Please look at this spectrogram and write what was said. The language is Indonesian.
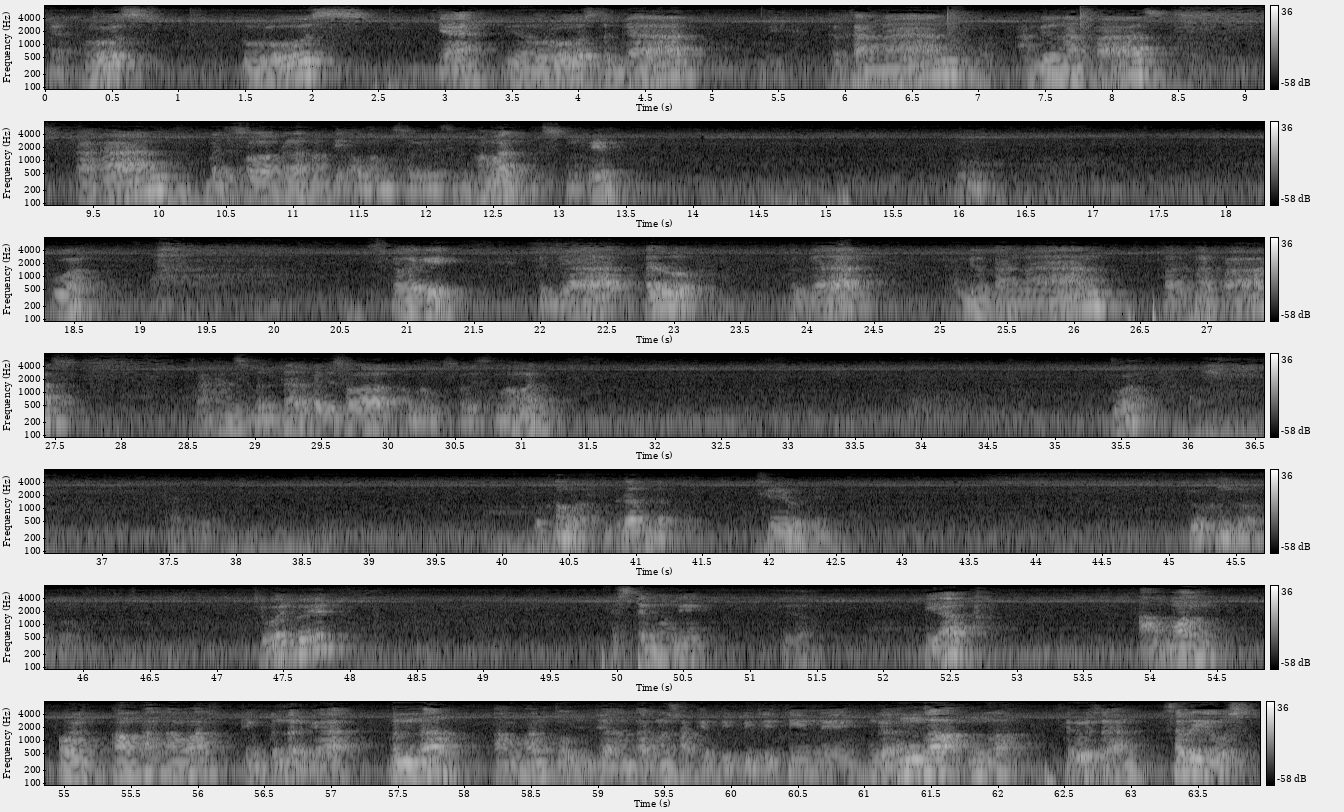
Ya, terus lurus ya, Ya. lurus tegak ke kanan, ambil nafas, tahan, baca salawat dalam hati ala sayyidina Muhammad. Bismillahirrahmanirrahim. Hmm. Buang. Sekali lagi. Tegak, dulu. Tegak, ambil kanan, tarik nafas, tahan sebentar, baca salawat Allahumma sholli Muhammad. Buang. Tarik dulu. Tuh keluar, bentar. Sini dulu. Sini. Tuh kendor tuh. Coba cobain. Es nih. Ya. Iya, Aman. Om, aman, aman. yang benar ya. Benar, aman tuh. Jangan karena sakit dipijit ini, enggak. Enggak, enggak. Seriusan. Serius.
